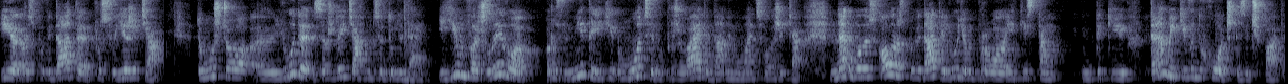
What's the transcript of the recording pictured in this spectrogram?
і розповідати про своє життя. Тому що е, люди завжди тягнуться до людей, і їм важливо розуміти, які емоції ви проживаєте в даний момент свого життя. Не обов'язково розповідати людям про якісь там такі теми, які ви не хочете зачіпати.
